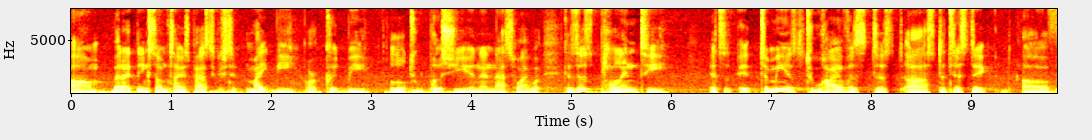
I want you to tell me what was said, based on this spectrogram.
Um, but I think sometimes pastors might be or could be a little too pushy, and then that's why because there's plenty. It's it to me it's too high of a st- uh, statistic of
